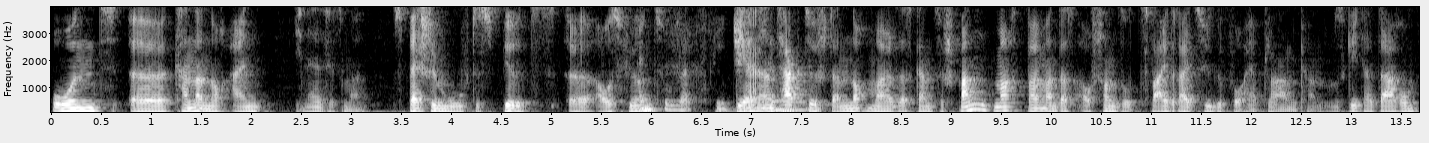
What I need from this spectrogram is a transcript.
und äh, kann dann noch ein, ich nenne es jetzt mal Special Move des Spirits äh, ausführen, der dann genau. taktisch dann nochmal das Ganze spannend macht, weil man das auch schon so zwei, drei Züge vorher planen kann. Und es geht halt darum,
